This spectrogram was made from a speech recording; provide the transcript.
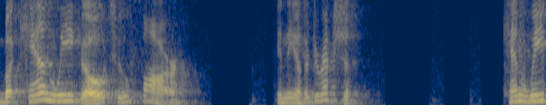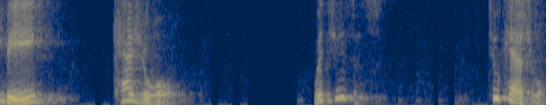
But can we go too far in the other direction? Can we be casual with Jesus? too casual.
